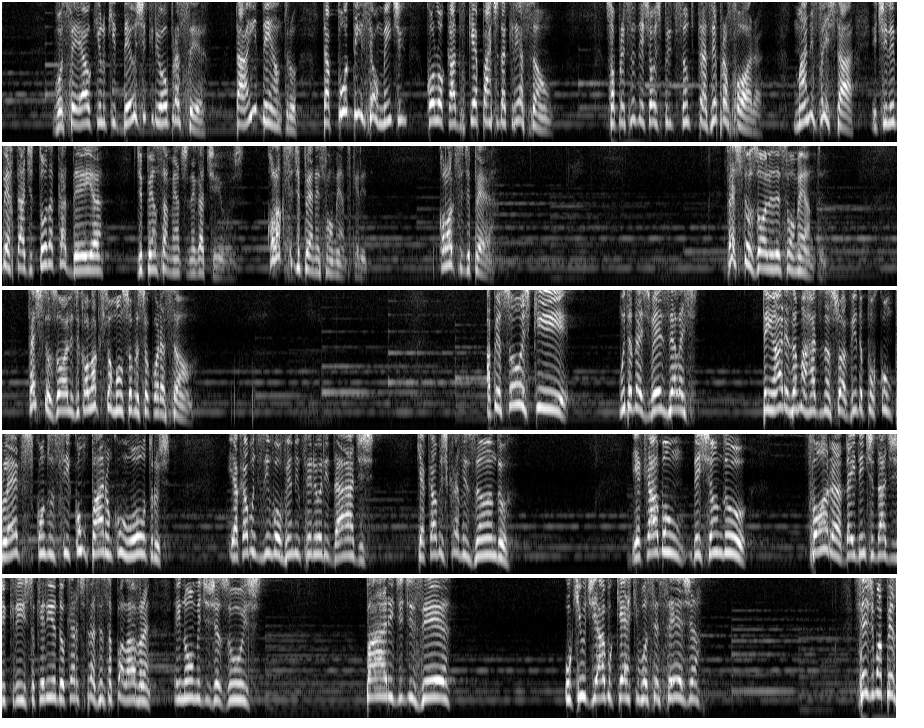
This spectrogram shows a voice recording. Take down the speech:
Você é aquilo que Deus te criou para ser. Está aí dentro está potencialmente colocado, porque é parte da criação. Só precisa deixar o Espírito Santo trazer para fora, manifestar e te libertar de toda a cadeia de pensamentos negativos. Coloque-se de pé nesse momento, querido. Coloque-se de pé. Feche seus olhos nesse momento. Feche seus olhos e coloque sua mão sobre o seu coração. Há pessoas que muitas das vezes elas têm áreas amarradas na sua vida por complexos quando se comparam com outros e acabam desenvolvendo inferioridades que acabam escravizando e acabam deixando fora da identidade de Cristo. Querido, eu quero te trazer essa palavra em nome de Jesus. Pare de dizer o que o diabo quer que você seja. Seja uma pessoa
